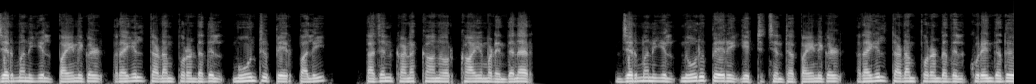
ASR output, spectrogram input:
ஜெர்மனியில் பயணிகள் ரயில் தடம் புரண்டதில் மூன்று பேர் பலி டஜன் கணக்கானோர் காயமடைந்தனர். ஜெர்மனியில் நூறு பேரை ஏற்றிச் சென்ற பயணிகள் ரயில் தடம் புரண்டதில் குறைந்தது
